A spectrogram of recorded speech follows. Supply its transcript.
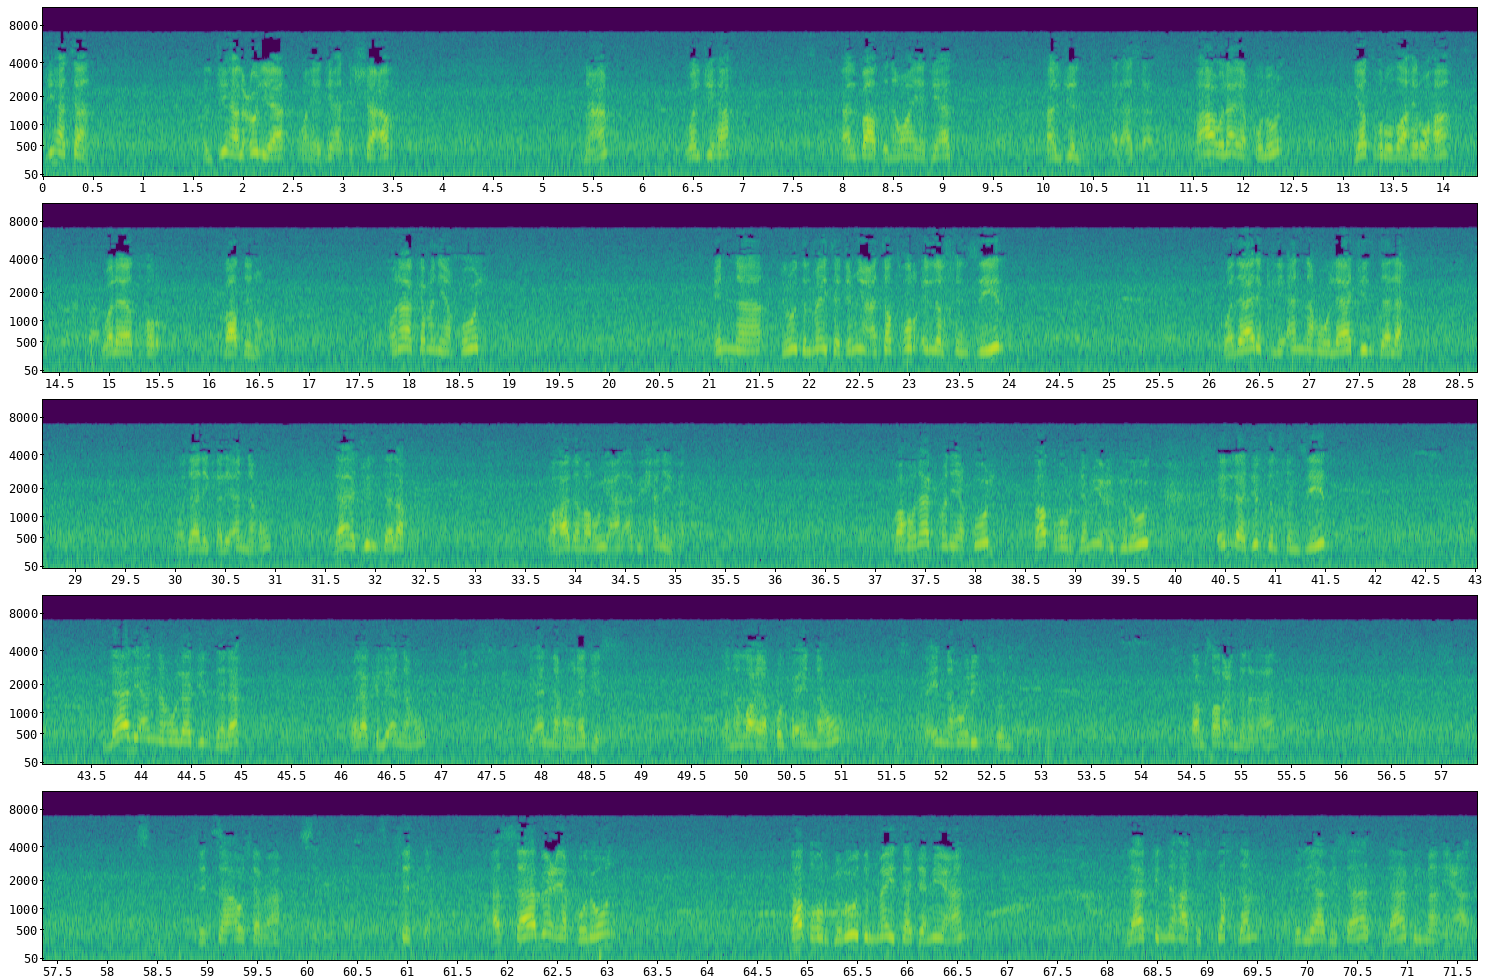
جهتان. الجهة العليا وهي جهة الشعر نعم. والجهة الباطنة وهي جهة الجلد الأساس. فهؤلاء يقولون يطهر ظاهرها ولا يطهر باطنها. هناك من يقول إن جلود الميتة جميعا تطهر إلا الخنزير وذلك لأنه لا جلد له. وذلك لأنه لا جلد له. وهذا مروي عن أبي حنيفة. وهناك من يقول تطهر جميع الجلود إلا جلد الخنزير. لا لأنه لا جلد له ولكن لأنه لأنه نجس. لأن الله يقول فإنه فإنه رجس. كم صار عندنا الآن؟ ستة أو سبعة؟ ستة. السابع يقولون تطهر جلود الميتة جميعا. لكنها تستخدم في اليابسات لا في المائعات.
